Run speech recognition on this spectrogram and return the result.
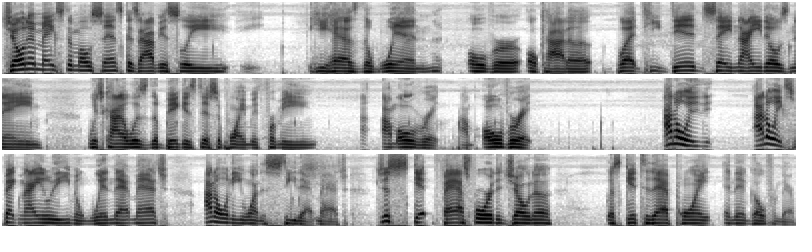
Jonah makes the most sense because obviously he has the win over Okada, but he did say Naito's name, which kind of was the biggest disappointment for me. I- I'm over it. I'm over it. I don't. I don't expect Naito to even win that match. I don't even want to see that match. Just skip fast forward to Jonah. Let's get to that point and then go from there.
